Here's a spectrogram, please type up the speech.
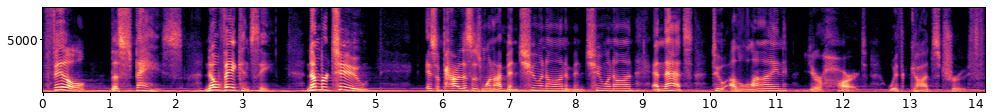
Fill the space, no vacancy. Number two is a power. This is one I've been chewing on and been chewing on, and that's to align your heart with God's truth.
